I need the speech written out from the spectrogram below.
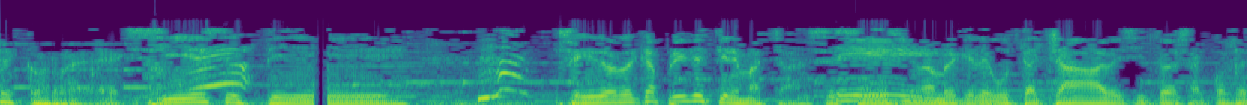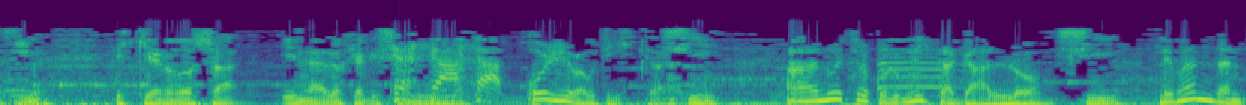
Es correcto. Si es este seguidor de Capriles tiene más chances. Sí. Si es un hombre que le gusta Chávez y toda esa cosa así izquierdosa y en la logia que se vive. Oye, Bautista. Sí, A nuestro columnista Gallo sí. le mandan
